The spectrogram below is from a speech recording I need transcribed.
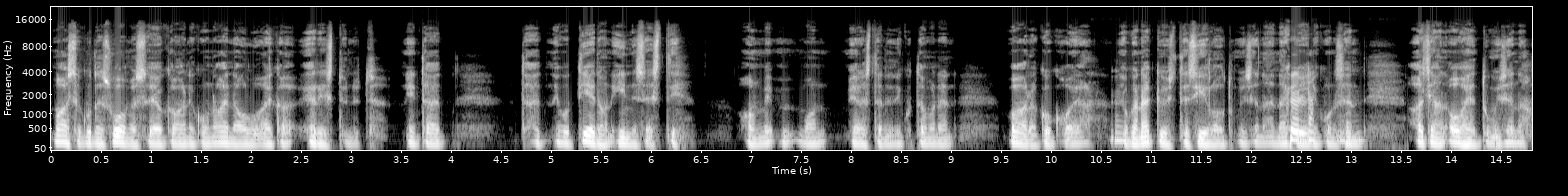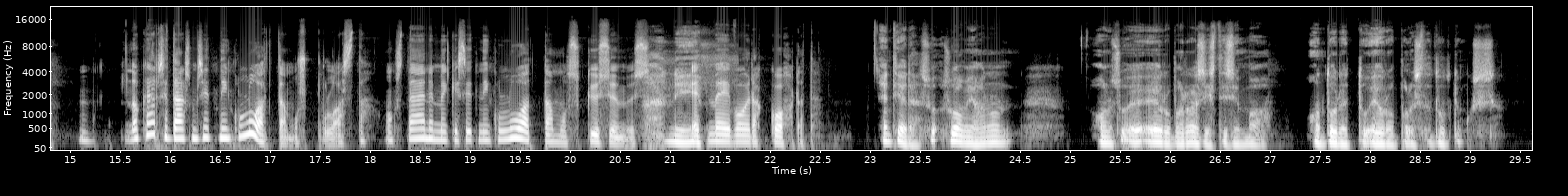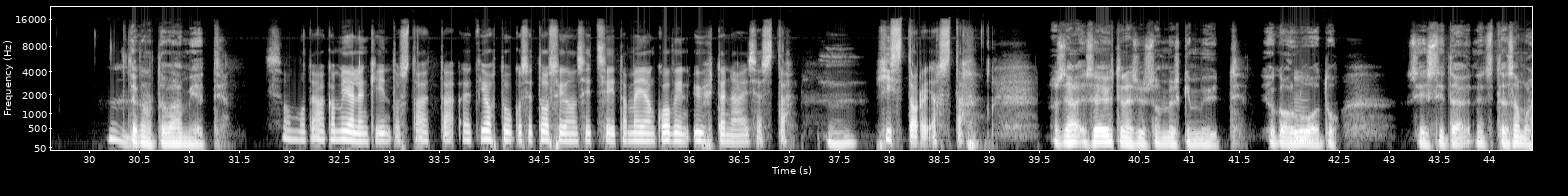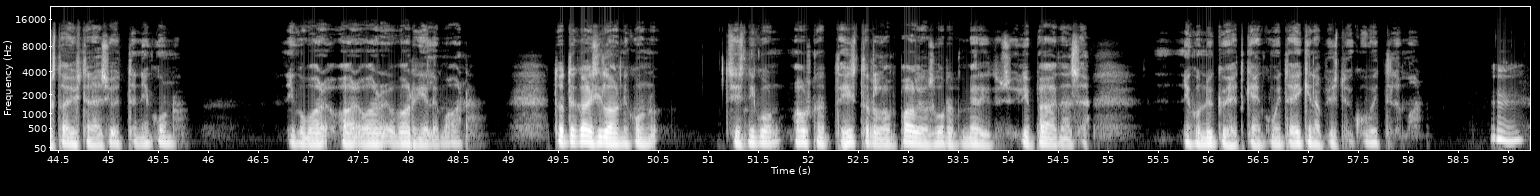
maassa kuten Suomessa, joka on niin kuin aina ollut aika eristynyt, niin tämä, tämä niin kuin tiedon insesti on, on mielestäni niin kuin tämmöinen vaara koko ajan, mm. joka näkyy sitten siiloutumisena ja näkyy niin kuin sen mm. asian ohentumisena. Mm. No kärsitäänkö me sitten niinku luottamuspulasta? Onko tämä enemmänkin sitten niinku luottamuskysymys, niin. että me ei voida kohdata? En tiedä. Su- Suomihan on, on Euroopan rasistisin maa. On todettu eurooppalaisessa tutkimuksessa. Hmm. Sitä kannattaa vähän miettiä. Se on muuten aika mielenkiintoista, että, että johtuuko se tosiaan sit siitä meidän kovin yhtenäisestä hmm. historiasta. No se, se yhtenäisyys on myöskin myytti, joka on hmm. luotu siis sitä, nyt sitä samasta yhtenäisyyttä niin kuin, niin kuin var, var, var, varjelemaan. Totta kai sillä on niin kuin, siis niin kuin, mä uskon, että historialla on paljon suurempi merkitys ylipäätänsä niin kuin nykyhetkeen kuin mitä ikinä pystyy kuvittelemaan. Mm.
